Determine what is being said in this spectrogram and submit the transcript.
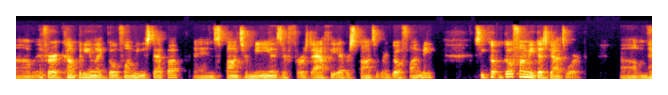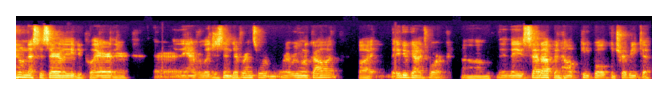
Um, and for a company like GoFundMe to step up and sponsor me as their first athlete ever sponsored by GoFundMe, see, Go, GoFundMe does God's work. Um, they don't necessarily declare they're, they have religious indifference, whatever you want to call it, but they do God's work. Um, they, they set up and help people contribute to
